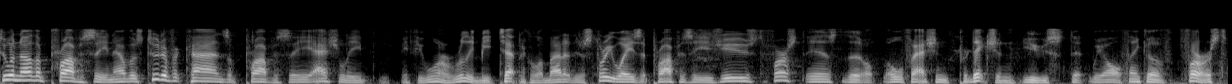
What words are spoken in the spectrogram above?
to another prophecy. Now, there's two different kinds of prophecy. Actually, if you want to really be technical about it, there's three ways that prophecy is used. First is the old-fashioned prediction use that we all think of first.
